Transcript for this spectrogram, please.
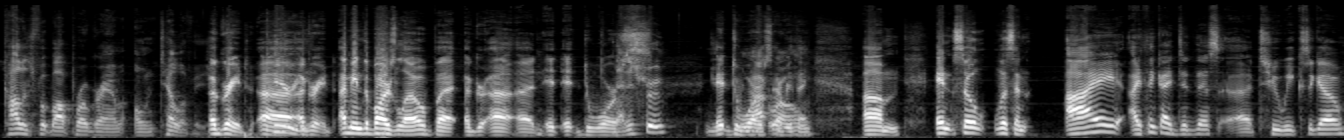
college football program on television. Agreed. Uh, agreed. I mean, the bar's low, but uh, uh, it it dwarfs. That is true. You- it you're dwarfs everything. Um, and so listen, I I think I did this uh, two weeks ago.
